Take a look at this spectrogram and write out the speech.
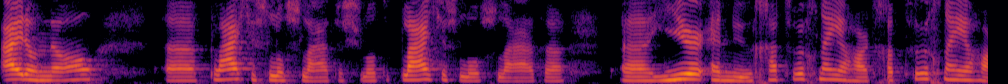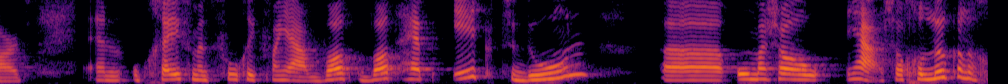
uh, I don't know. Uh, plaatjes loslaten, Charlotte, plaatjes loslaten. Uh, hier en nu. Ga terug naar je hart, ga terug naar je hart. En op een gegeven moment vroeg ik van ja, wat, wat heb ik te doen uh, om me zo, ja, zo gelukkig,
